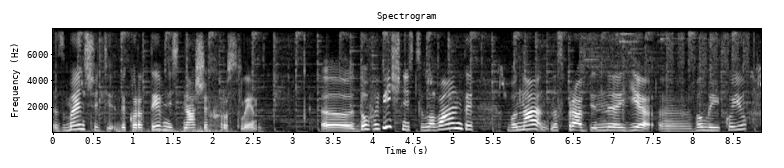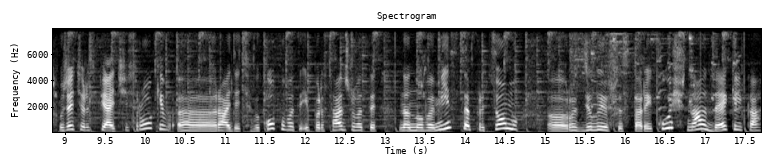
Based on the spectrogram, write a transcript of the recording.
зменшить декоративність наших рослин. Е, Довговічність лаванди вона насправді не є е, великою. Вже через 5-6 років е, радять викопувати і пересаджувати на нове місце, при цьому розділивши старий кущ на декілька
